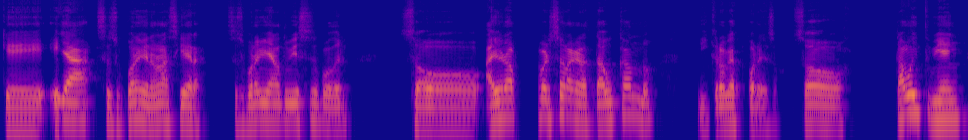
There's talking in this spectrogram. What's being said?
que ella se supone que no naciera, se supone que ya no tuviese ese poder. So, hay una persona que la está buscando y creo que es por eso. So, está muy bien.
